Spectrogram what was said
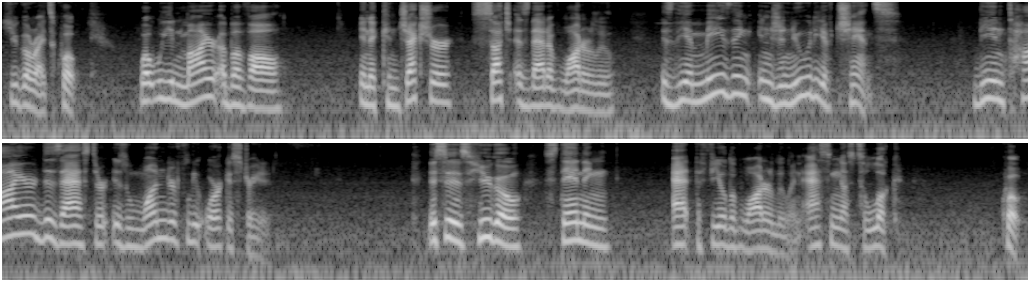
Hugo writes, quote, What we admire above all in a conjecture such as that of Waterloo is the amazing ingenuity of chance. The entire disaster is wonderfully orchestrated. This is Hugo standing at the field of Waterloo and asking us to look. Quote,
